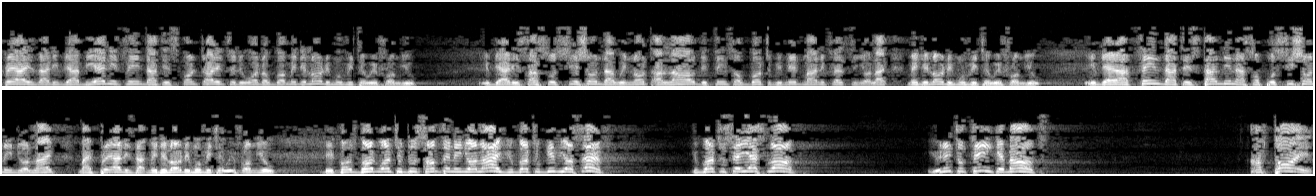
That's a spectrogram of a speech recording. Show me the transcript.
prayer is that if there be anything that is contrary to the word of God, may the Lord remove it away from you. If there is association that will not allow the things of God to be made manifest in your life, may the Lord remove it away from you. If there are things that is standing as opposition in your life, my prayer is that may the Lord remove it away from you. Because God wants to do something in your life, you've got to give yourself. You've got to say, Yes, Lord. You need to think about. I've toiled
